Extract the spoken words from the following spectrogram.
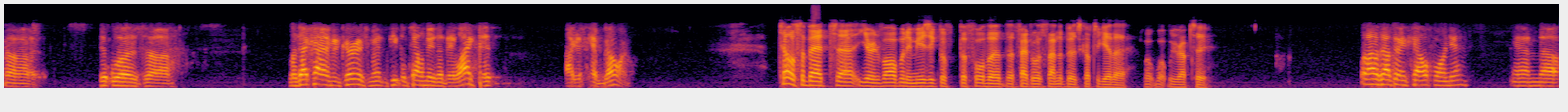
Uh, it was uh, with that kind of encouragement, people telling me that they liked it, I just kept going. Tell us about uh, your involvement in music before the, the Fabulous Thunderbirds got together. What, what were up to? Well, I was out there in California, and uh,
